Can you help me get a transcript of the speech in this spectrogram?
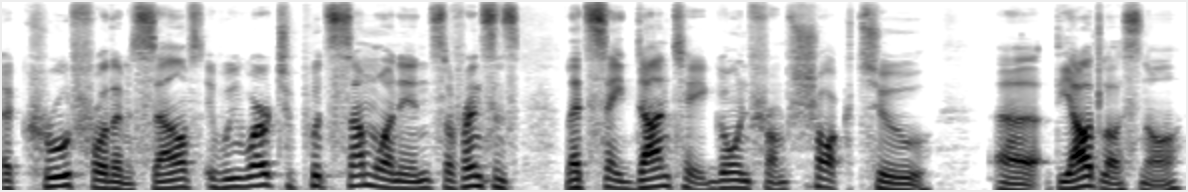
accrued for themselves. If we were to put someone in so for instance let's say Danteh going from shock to uh, the outlaws now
